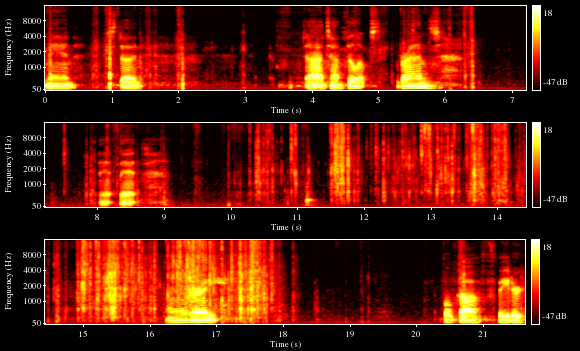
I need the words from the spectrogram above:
Man, Stud, uh, Tom Phillips, Bronze, that, that. Alrighty. Volkoff, Vader.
